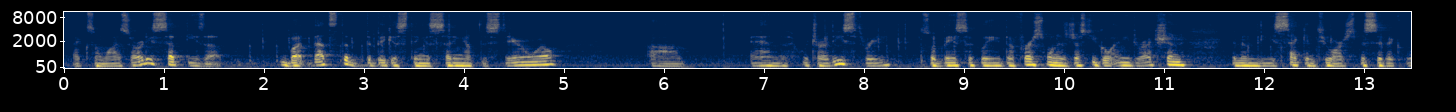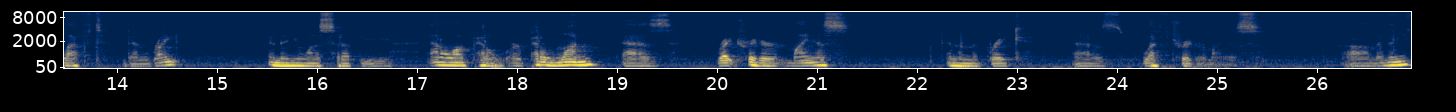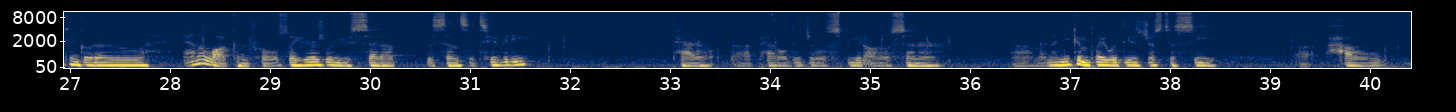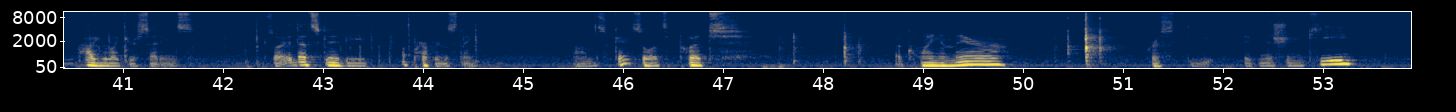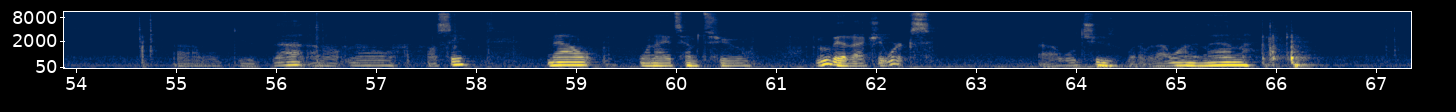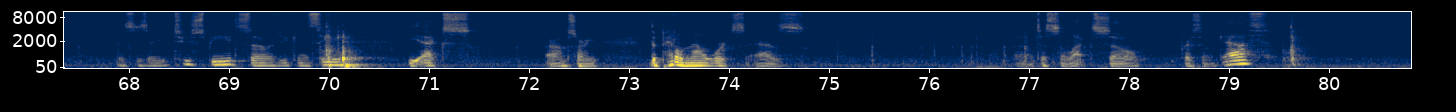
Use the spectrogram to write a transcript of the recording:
X, and Y. So I already set these up. But that's the, the biggest thing is setting up the steering wheel. Uh, and which are these three. So basically the first one is just you go any direction and then the second two are specific left, then right. And then you wanna set up the analog pedal or pedal one as right trigger minus, and then the brake as left trigger minus. Um, and then you can go to analog control. So here's where you set up the sensitivity, paddle, uh, paddle digital speed, auto center. Um, and then you can play with these just to see uh, how, how you like your settings. So that's gonna be a preference thing. Um, so, okay, so let's put a coin in there. Press the ignition key. Uh, we'll do that. I don't know. I'll see. Now, when I attempt to move it, it actually works. Uh, we'll choose whatever that one, and then this is a two-speed, so as you can see, the X, I'm sorry, the pedal now works as uh, to select. So pressing the gas,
